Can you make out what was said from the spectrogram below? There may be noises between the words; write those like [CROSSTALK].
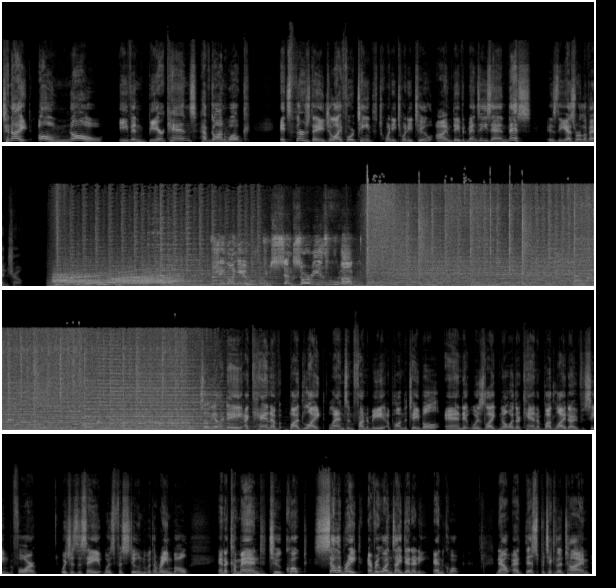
Tonight, oh no, even beer cans have gone woke. It's Thursday, July 14th, 2022. I'm David Menzies, and this is the Ezra Levant Show. Shame on you, you censorious thug. The other day, a can of Bud Light lands in front of me upon the table, and it was like no other can of Bud Light I've seen before, which is to say, it was festooned with a rainbow and a command to, quote, celebrate everyone's identity, end quote. Now, at this particular time,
